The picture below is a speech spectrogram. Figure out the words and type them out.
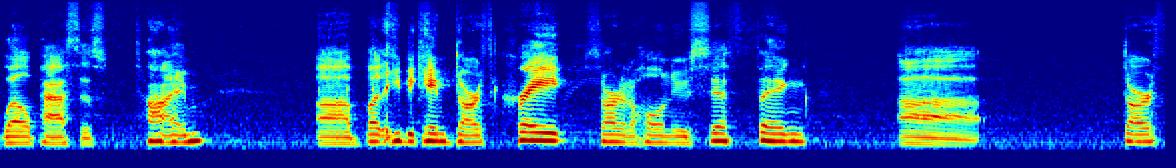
well past his time. Uh, but he became Darth Krayt, started a whole new Sith thing. Uh, Darth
